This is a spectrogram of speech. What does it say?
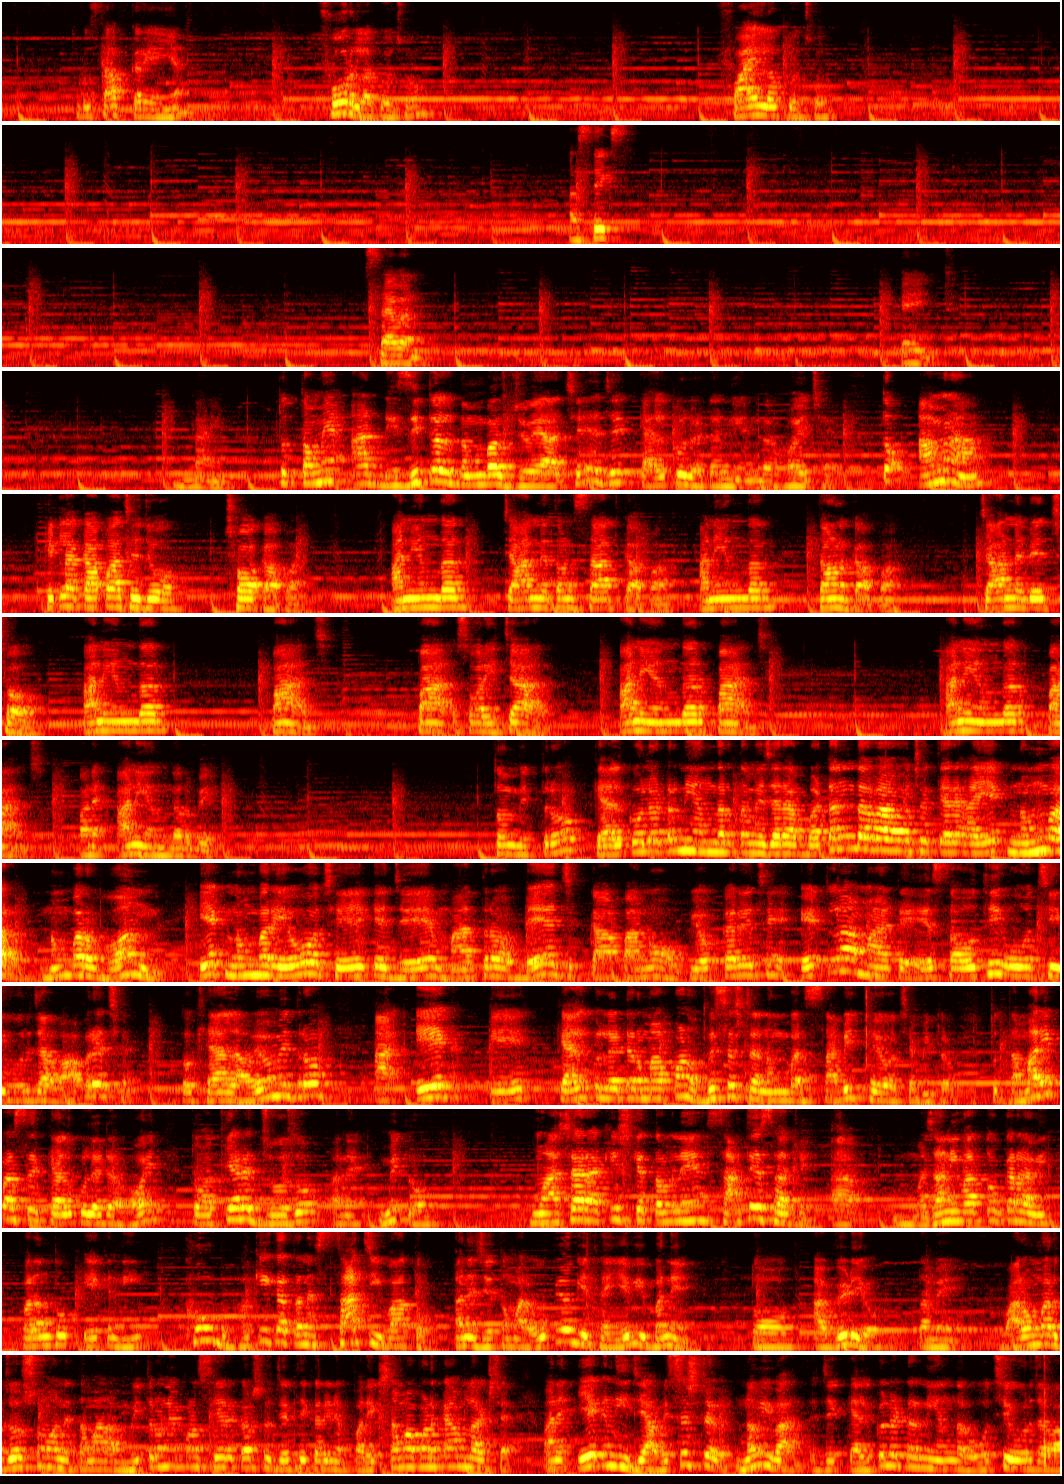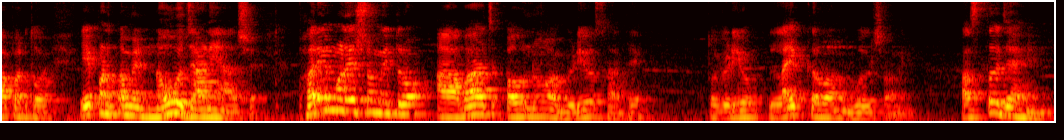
થોડું સાફ કરીએ અહીંયા. ફોર લખું છું. ફાઈવ લખું છું. A six. Seven. Eight. Nine. તો તમે આ ડિજિટલ નંબર જોયા છે જે કેલ્ક્યુલેટરની અંદર હોય છે. તો આમના કેટલા કાપા છે જો છ કાપા. આની અંદર ચાર ને ત્રણ સાત કાપા. આની અંદર ત્રણ કાપા. ચાર ને બે છ. આની અંદર પાંચ સોરી ચાર. આની અંદર પાંચ. આની અંદર પાંચ અને આની અંદર બે. તો મિત્રો કેલ્ક્યુલેટરની અંદર તમે જ્યારે બટન દબાવો છો ત્યારે આ એક નંબર નંબર વન, એક નંબર એવો છે કે જે માત્ર બે જ કાપાનો ઉપયોગ કરે છે. એટલા માટે એ સૌથી ઓછી ઊર્જા વાપરે છે. તો ખ્યાલ આવ્યો મિત્રો? આ એક એ કેલ્ક્યુલેટરમાં પણ વિશિષ્ટ નંબર સાબિત થયો છે મિત્રો. તો તમારી પાસે કેલ્ક્યુલેટર હોય તો અત્યારે જોજો અને મિત્રો, હું આશા રાખીશ કે તમને સાથે સાથે આ મજાની વાતો કરાવી, પરંતુ એકની ખૂબ હકીકત અને સાચી વાતો અને જે તમારા ઉપયોગી થઈ એવી બને તો આ વીડિયો તમે વારંવાર જોશો અને તમારા મિત્રોને પણ શેર કરશો, જેથી કરીને પરીક્ષામાં પણ કામ લાગશે. અને એકની જે આ વિશિષ્ટ નવી વાત, જે કેલ્ક્યુલેટરની અંદર ઓછી ઊર્જા વાપરતો હોય, એ પણ તમે નવું જાણ્યા હશે. ફરી મળીશું મિત્રો આવા જ અવનવા વીડિયો સાથે. તો વીડિયો લાઇક કરવાનું ભૂલશો નહીં. હસ્તો જય હિન્દ.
